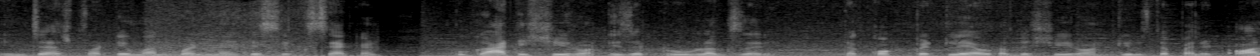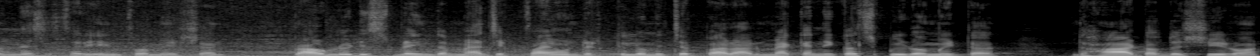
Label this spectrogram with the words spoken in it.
in just 41.96 seconds. Bugatti Chiron is a true luxury. The cockpit layout of the Chiron gives the pilot all necessary information, proudly displaying the magic 500 km per mechanical speedometer. The heart of the Chiron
